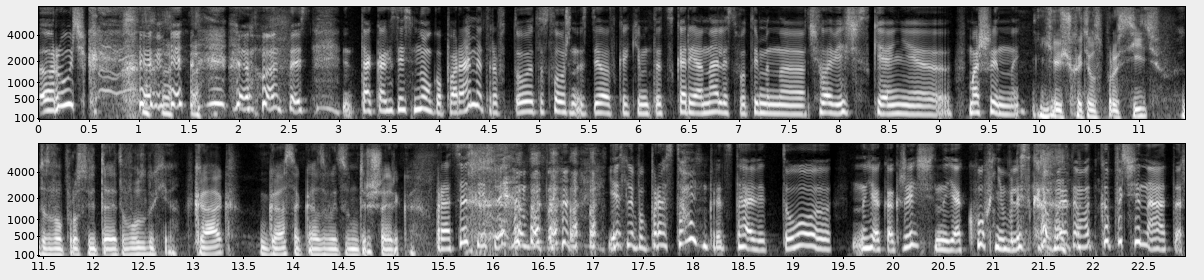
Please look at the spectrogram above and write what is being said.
ручкой. То есть так как здесь много параметров, то это сложно сделать каким-то... Это скорее анализ вот именно человеческий, а не машинный. Я еще хотел спросить, этот вопрос витает в воздухе. Как газ оказывается внутри шарика? Процесс, если, если по-простому представить, то ну, я как женщина, я к кухне близка, поэтому вот капучинатор.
